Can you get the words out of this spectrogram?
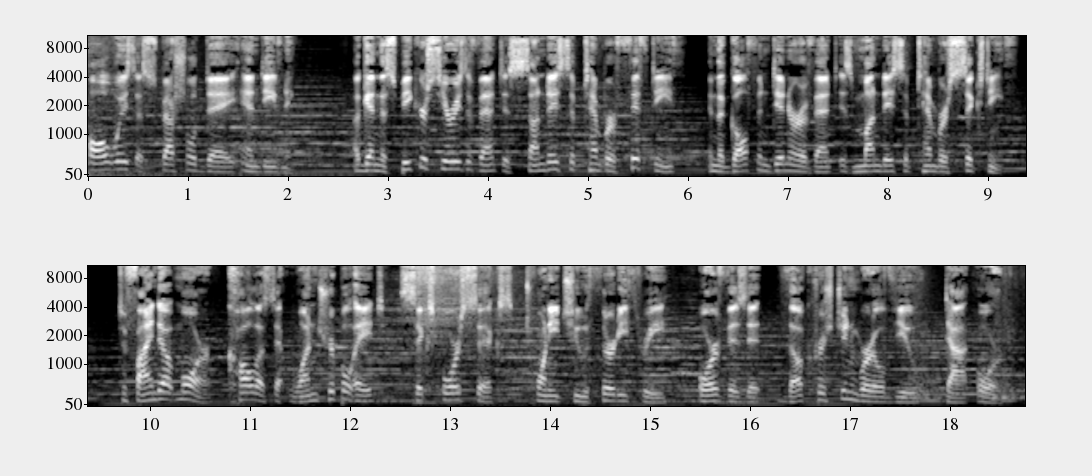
always a special day and evening. Again, the Speaker Series event is Sunday, September 15th, and the golf and dinner event is Monday, September 16th. To find out more, call us at 1 646 2233 or visit thechristianworldview.org.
